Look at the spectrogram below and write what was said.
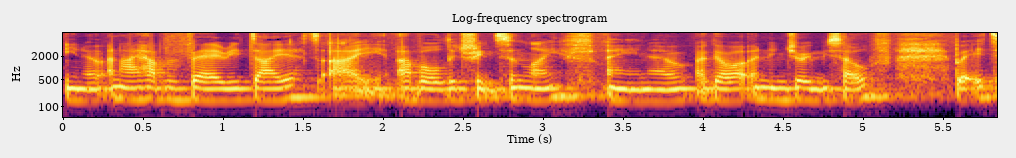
you know, and I have a varied diet. I have all the treats in life. I, you know, I go out and enjoy myself. But it,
